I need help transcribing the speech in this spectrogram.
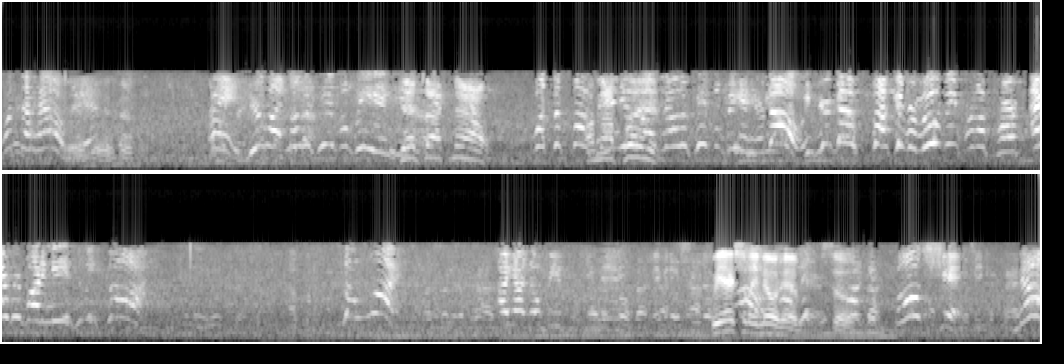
What the hell, man? Hey, you're letting other people be in here. Get back now. What the fuck, I'm man? not You're playing. letting other people be in here. No, if you're gonna fucking remove me from a park, everybody needs to be gone. So what? I got no beef with you, man. we actually know him, so. This is so fucking bullshit. No.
